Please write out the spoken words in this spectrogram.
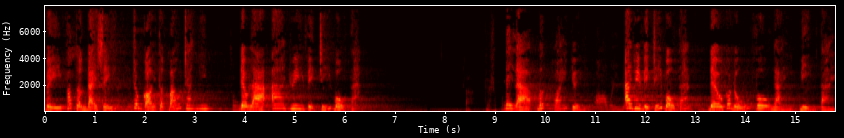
vị Pháp thân đại sĩ trong cõi thật báo trang nghiêm đều là A Duy Việt Trí Bồ Tát. Đây là bất thoái chuyển. A Duy Việt Trí Bồ Tát đều có đủ vô ngại biện tài.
